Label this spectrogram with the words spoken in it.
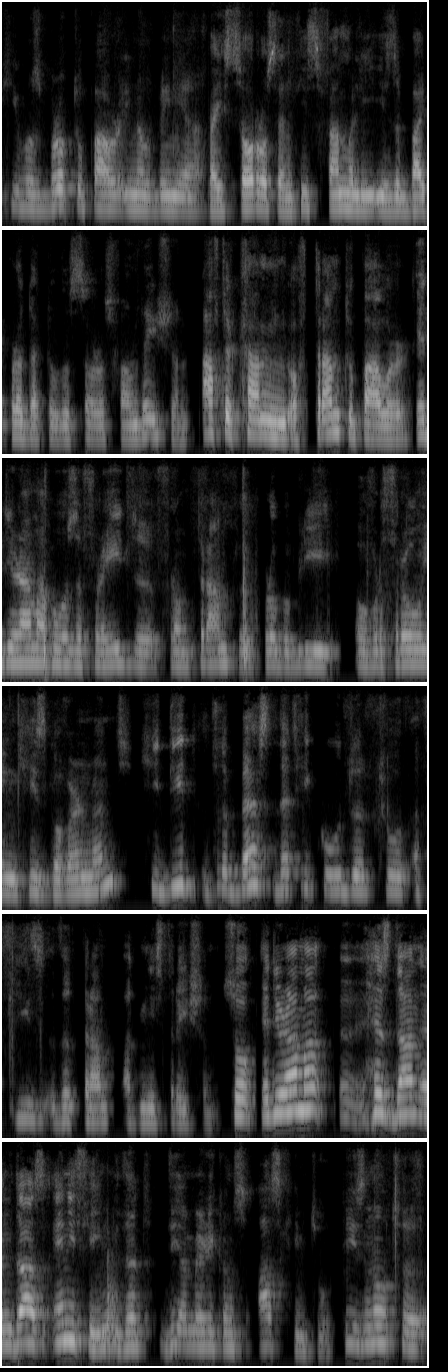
He was brought to power in Albania by Soros, and his family is a byproduct of the Soros Foundation. After coming of Trump to power, Edi Rama, who was afraid uh, from Trump uh, probably overthrowing his government, he did the best that he could to appease the Trump administration. So Edi Rama uh, has done and does anything that the Americans ask him to. He is not uh,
